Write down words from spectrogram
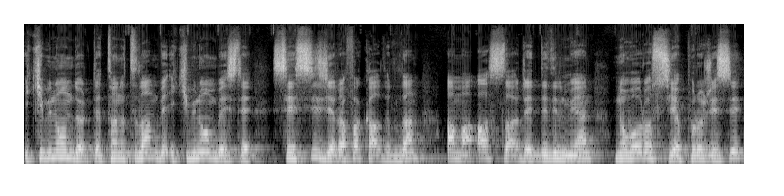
2014'te tanıtılan ve 2015'te sessizce rafa kaldırılan ama asla reddedilmeyen Novorossiya projesi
